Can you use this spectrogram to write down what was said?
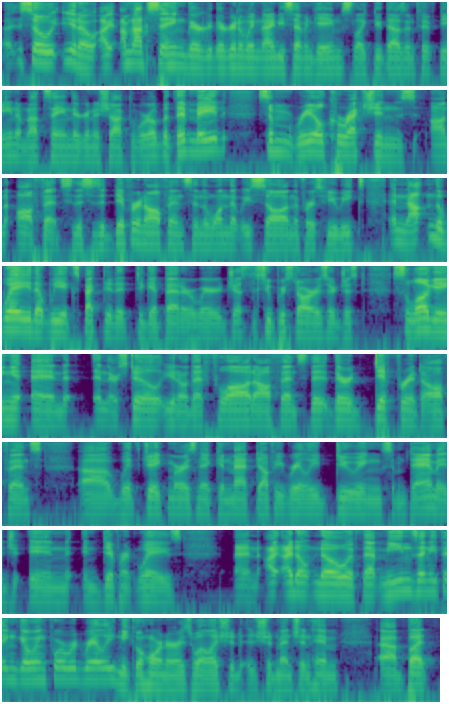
Uh, so you know, I, I'm not saying they're they're going to win 97 games like 2015. I'm not saying they're going to shock the world, but they've made some real corrections on offense. This is a different offense than the one that we saw in the first few weeks, and not in the way that we expected it to get better, where just the superstars are just slugging and and they're still you know that flawed offense. They're, a different offense. Uh, with Jake Marisnick and Matt Duffy really doing some damage in in different ways and I, I don't know if that means anything going forward. Really, Nico Hoerner as well. I should should mention him, uh, but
